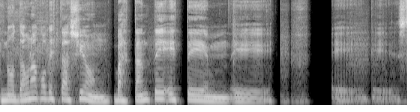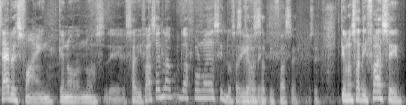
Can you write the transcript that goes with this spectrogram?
nos da una contestación bastante este, mm, eh, eh, eh, satisfying, que no- nos eh, satisface es la, la forma de decirlo, Sí que nos satisface satisface. Sí. que nos satisface.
